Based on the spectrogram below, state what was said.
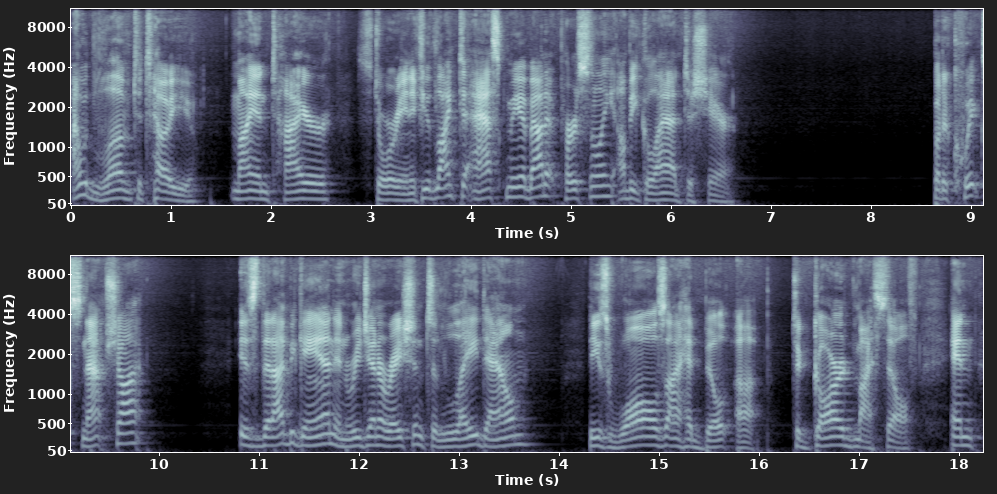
I would love to tell you my entire story. And if you'd like to ask me about it personally, I'll be glad to share. But a quick snapshot is that I began in regeneration to lay down these walls I had built up to guard myself and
